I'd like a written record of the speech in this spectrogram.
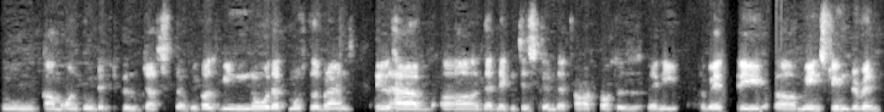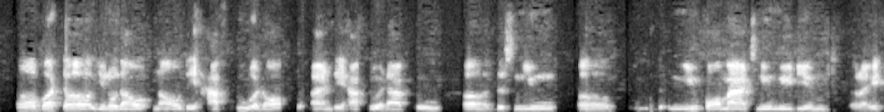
to come onto digital just uh, because we know that most of the brands still have uh, their legacy system. Their thought process is very very uh, mainstream driven. Uh, but uh, you know now now they have to adopt and they have to adapt to uh, this new uh, new formats, new mediums, right?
